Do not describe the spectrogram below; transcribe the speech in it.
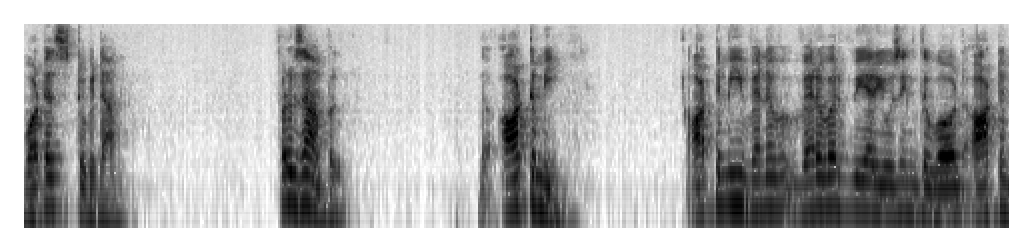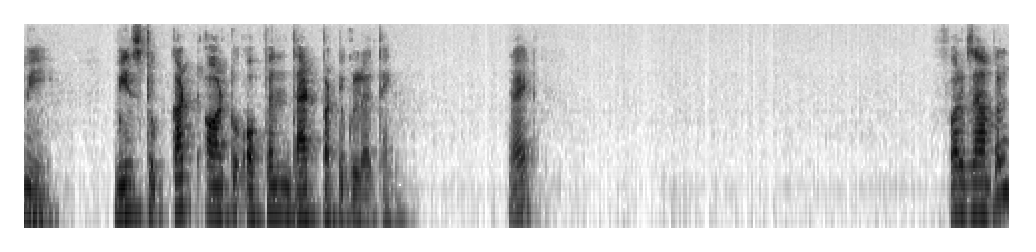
what is to be done. For example, the otomy. Otomy, whenever wherever we are using the word otomy, means to cut or to open that particular thing. Right? For example,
